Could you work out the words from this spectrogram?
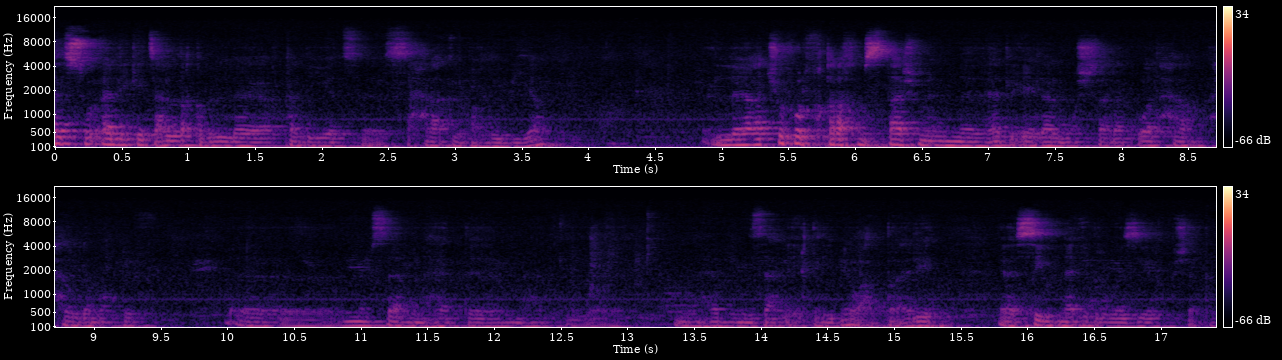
للسؤال اللي كيتعلق بقضيه الصحراء المغربية غتشوفوا الفقرة 15 من هذا الإعلان المشترك واضحة حول موقف آه، النمسا من هذا من هذا من هذا النزاع الإقليمي وعبر عليه آه، السيد نائب الوزير بشكل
